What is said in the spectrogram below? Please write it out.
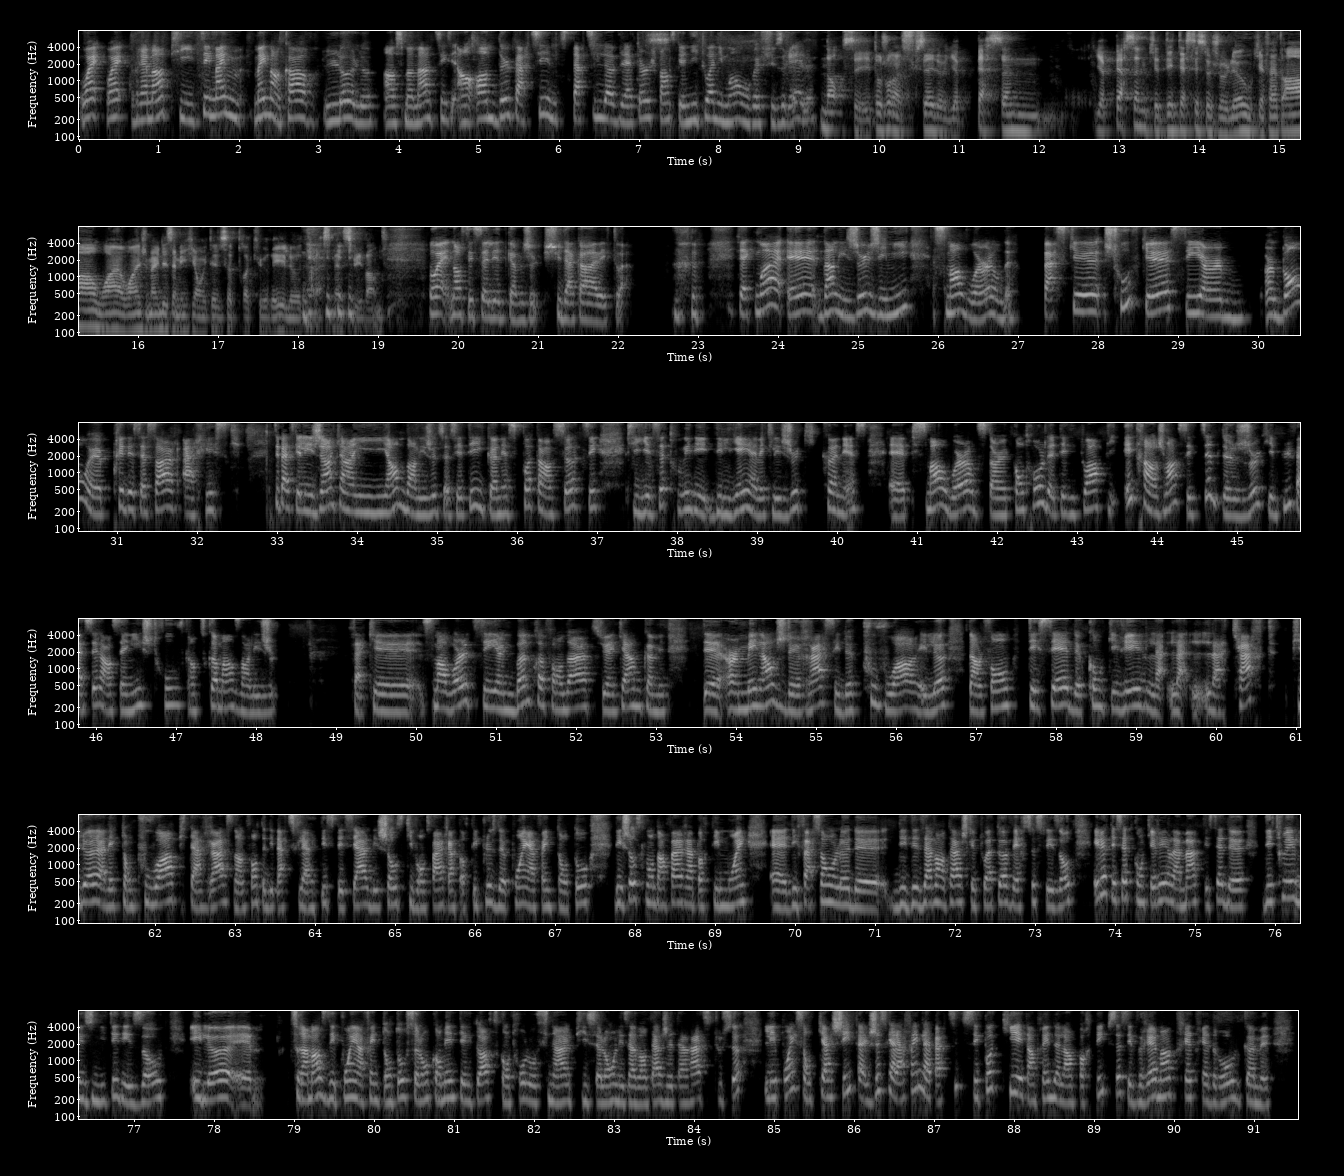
Oui, oui, vraiment. Puis, tu sais, même, même encore là, là, en ce moment, tu sais, en, deux parties, une petite partie de Love Letters, je pense que ni toi ni moi, on refuserait. Là. Non, c'est toujours un succès. Il n'y a personne. Il y a personne qui a détesté ce jeu-là ou qui a fait Ah, ouais, ouais, j'ai même des amis qui ont été se procurer là, dans la semaine suivante. Ouais, non, c'est solide comme jeu. Je suis d'accord avec toi. fait que moi, euh, dans les jeux, j'ai mis Small World parce que je trouve que c'est un, bon euh, prédécesseur à risque. sais, parce que les gens, quand ils entrent dans les jeux de société, ils connaissent pas tant ça, puis ils essaient de trouver des, liens avec les jeux qu'ils connaissent. Euh, puis Small World, c'est un contrôle de territoire, puis étrangement, c'est le type de jeu qui est le plus facile à enseigner, je trouve, quand tu commences dans les jeux. Fait que Small World, c'est une bonne profondeur. Tu incarnes comme un mélange de race et de pouvoir. Et là, dans le fond, tu essaies de conquérir la, la, carte. Puis là, avec ton pouvoir puis ta race, dans le fond, tu as des particularités spéciales, des choses qui vont te faire rapporter plus de points à la fin de ton tour, des choses qui vont t'en faire rapporter moins, euh, des façons, là, de, des, des avantages que toi, tu as versus les autres. Et là, tu essaies de conquérir la map, tu essaies de détruire les unités des autres. Et là, euh, tu ramasses des points à la fin de ton tour selon combien de territoires tu contrôles au final, puis selon les avantages de ta race, tout ça. Les points sont cachés, fait jusqu'à la fin de la partie, tu sais pas qui est en train de l'emporter, puis ça, c'est vraiment très, très drôle comme,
